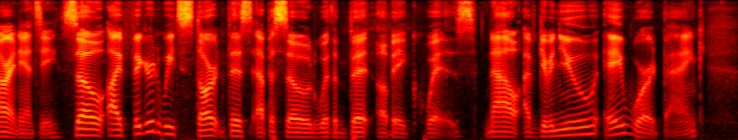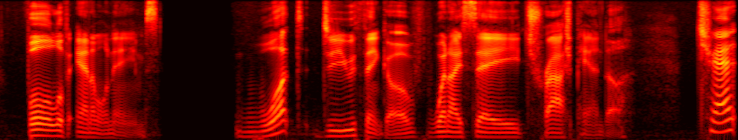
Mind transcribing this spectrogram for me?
All right, Nancy. So I figured we'd start this episode with a bit of a quiz. Now, I've given you a word bank full of animal names. What do you think of when I say trash panda? Tra-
